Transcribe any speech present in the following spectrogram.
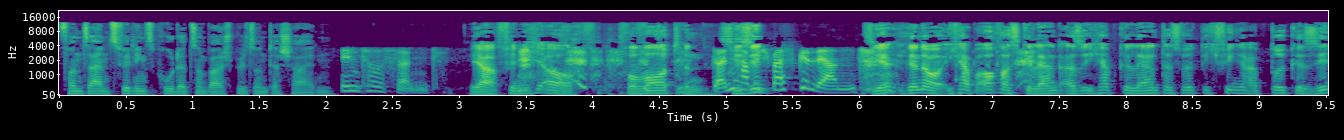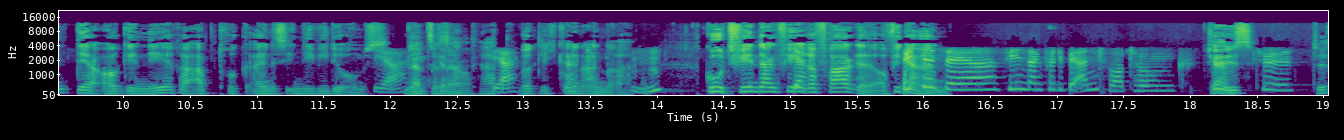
von seinem Zwillingsbruder zum Beispiel zu unterscheiden. Interessant. Ja, finde ich auch. Frau Worten. Dann Sie habe ich was gelernt. Ja, genau, ich habe auch was gelernt. Also ich habe gelernt, dass wirklich Fingerabdrücke sind der originäre Abdruck eines Individuums. Ja. Ganz das genau. Hat, hat Ja, wirklich kein gut. anderer. Gut, vielen Dank für Ja. Ihre Frage. Auf Bitte Wiederhören. sehr. Vielen Dank für die Beantwortung. Tschüss. Tschüss. Tschüss.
